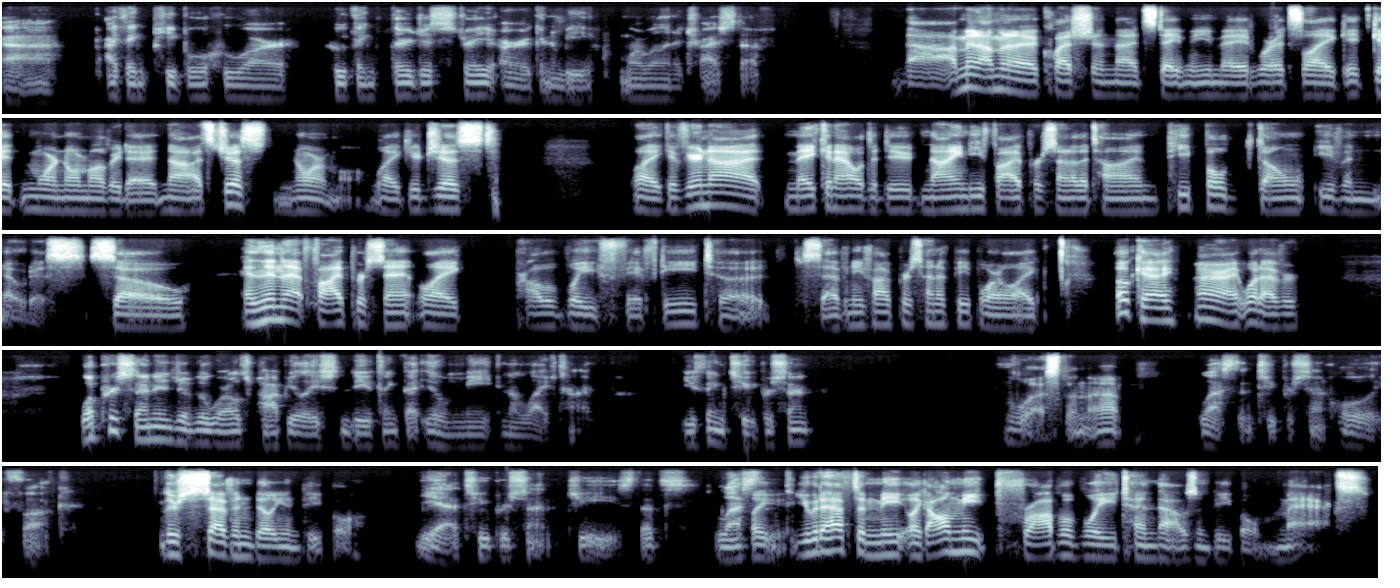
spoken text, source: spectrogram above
uh I think people who are who think they're just straight are going to be more willing to try stuff. Nah, I mean, I'm gonna question that statement you made where it's like it get more normal every day. Nah, it's just normal. Like you're just like if you're not making out with a dude 95% of the time, people don't even notice. So, and then that 5%, like probably 50 to 75% of people are like, okay, all right, whatever. What percentage of the world's population do you think that you'll meet in a lifetime? You think 2%? Less than that. Less than 2%. Holy fuck. There's 7 billion people. Yeah, 2%. Jeez, that's less than Like you would have to meet like I'll meet probably 10,000 people max.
